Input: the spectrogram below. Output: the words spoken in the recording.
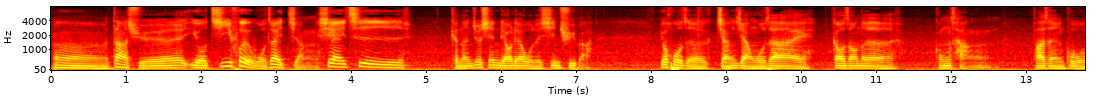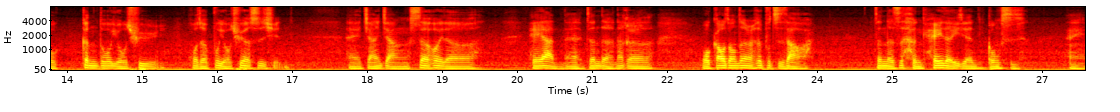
嗯，大学有机会我再讲，下一次可能就先聊聊我的兴趣吧，又或者讲一讲我在高中的工厂发生过。更多有趣或者不有趣的事情，哎，讲一讲社会的黑暗，哎，真的那个，我高中真的是不知道啊，真的是很黑的一间公司，哎，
